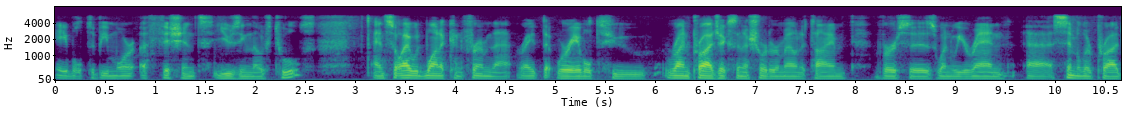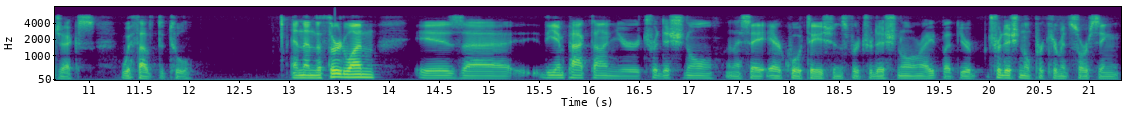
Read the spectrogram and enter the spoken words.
able to be more efficient using those tools. And so I would want to confirm that, right? That we're able to run projects in a shorter amount of time versus when we ran uh, similar projects without the tool. And then the third one is uh, the impact on your traditional, and I say air quotations for traditional, right? But your traditional procurement sourcing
